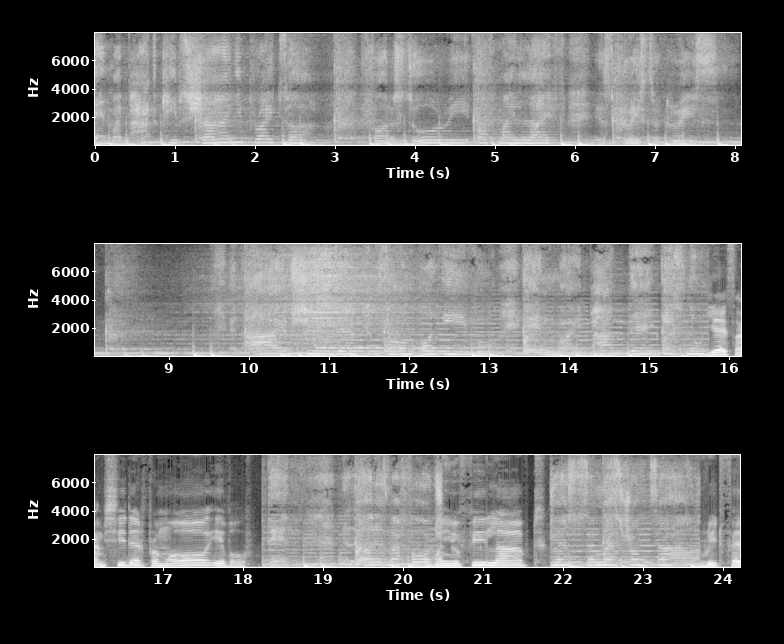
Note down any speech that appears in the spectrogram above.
And my path keeps shining brighter. For the story of my life is grace to grace. And I am shielded from all evil. In my no Yes, I'm shielded from all evil. death. The Lord is my fortress When you feel loved, and my strong tower. read 1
